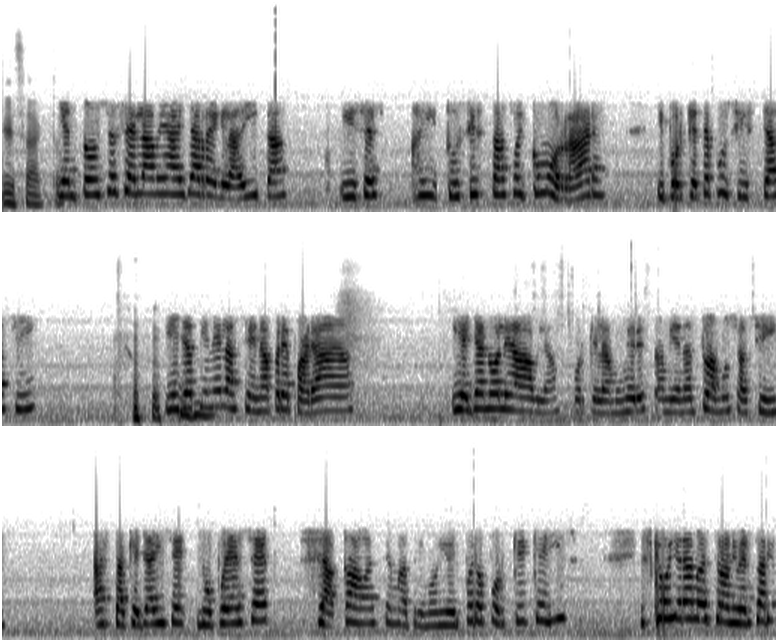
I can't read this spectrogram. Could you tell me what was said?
Exacto. Y entonces él la ve a ella arregladita y dices, ay, tú sí estás hoy como rara. ¿Y por qué te pusiste así? Y ella tiene la cena preparada y ella no le habla, porque las mujeres también actuamos así, hasta que ella dice, no puede ser, se acaba este matrimonio. Y pero ¿por qué? ¿Qué hice? Es que hoy era nuestro aniversario.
